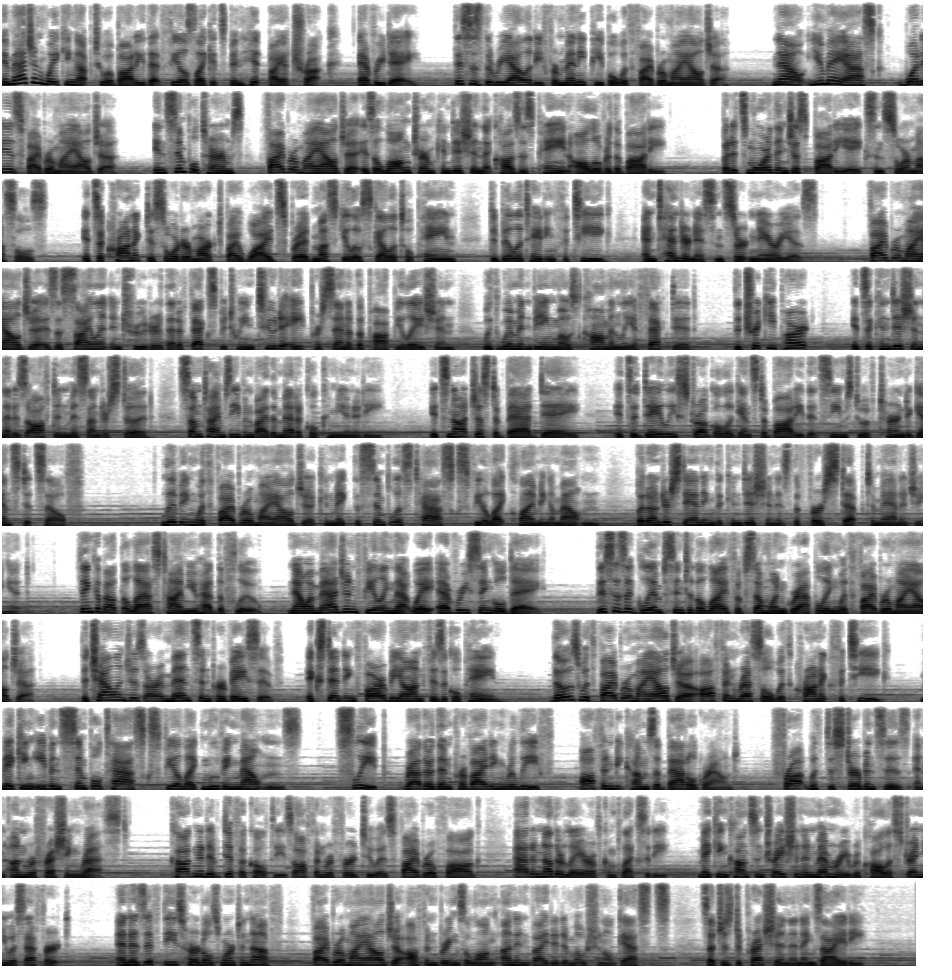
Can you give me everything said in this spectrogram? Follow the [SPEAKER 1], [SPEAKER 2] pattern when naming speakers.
[SPEAKER 1] Imagine waking up to a body that feels like it's been hit by a truck, every day. This is the reality for many people with fibromyalgia. Now, you may ask, what is fibromyalgia? In simple terms, fibromyalgia is a long-term condition that causes pain all over the body. But it's more than just body aches and sore muscles. It's a chronic disorder marked by widespread musculoskeletal pain, debilitating fatigue, and tenderness in certain areas. Fibromyalgia is a silent intruder that affects between 2 to 8% of the population, with women being most commonly affected. The tricky part? It's a condition that is often misunderstood, sometimes even by the medical community. It's not just a bad day, it's a daily struggle against a body that seems to have turned against itself. Living with fibromyalgia can make the simplest tasks feel like climbing a mountain, but understanding the condition is the first step to managing it. Think about the last time you had the flu. Now imagine feeling that way every single day. This is a glimpse into the life of someone grappling with fibromyalgia. The challenges are immense and pervasive, extending far beyond physical pain. Those with fibromyalgia often wrestle with chronic fatigue, making even simple tasks feel like moving mountains. Sleep, rather than providing relief, often becomes a battleground, fraught with disturbances and unrefreshing rest. Cognitive difficulties, often referred to as fibrofog, add another layer of complexity, making concentration and memory recall a strenuous effort. And as if these hurdles weren't enough, fibromyalgia often brings along uninvited emotional guests, such as depression and anxiety.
